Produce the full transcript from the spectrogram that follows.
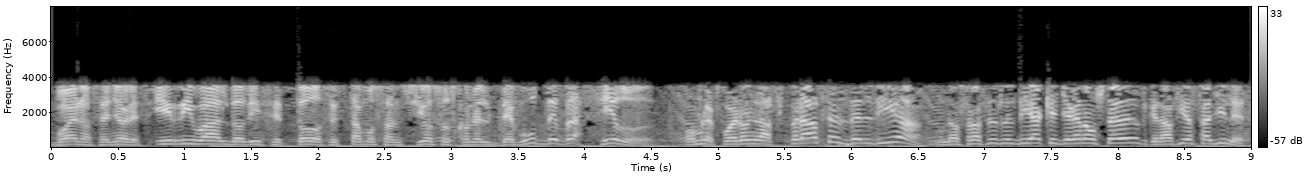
Bueno, señores, y Rivaldo dice, todos estamos ansiosos con el debut de Brasil. Hombre, fueron las frases del día. Unas frases del día que llegan a ustedes gracias a Gillette.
